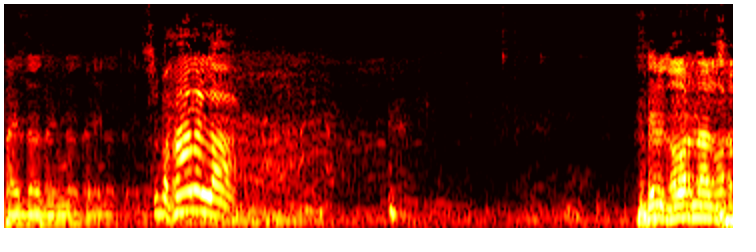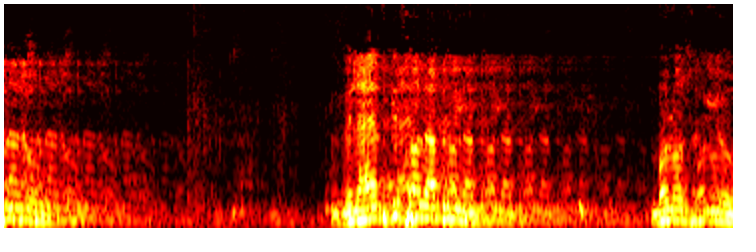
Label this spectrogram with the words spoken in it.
فائدہ ضرور کرے۔ سبحان اللہ۔ پھر غور نال سمجھو۔ ولایت کتوں لب گئی بولو سکیو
